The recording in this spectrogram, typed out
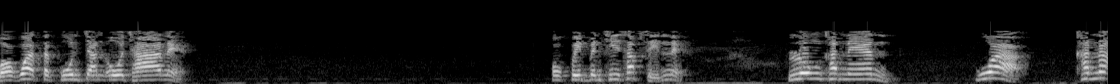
บอกว่าตระกูลจันโอชาเนี่ย ปกปิดบัญชีทรัพย์สินเนี่ย ลงคะแนนว่าคณะ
